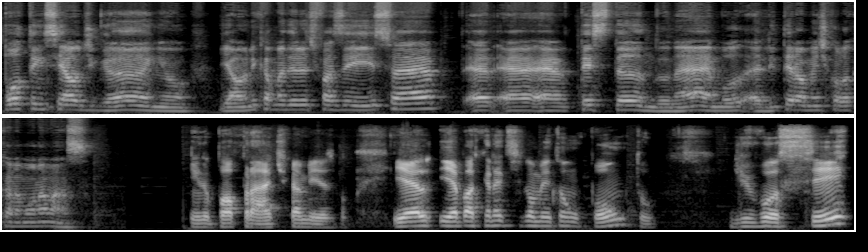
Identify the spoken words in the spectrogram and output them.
potencial de ganho. E a única maneira de fazer isso é, é, é, é testando, né? É, literalmente colocando a mão na massa indo para a prática mesmo. E é, e é bacana que você comentou um ponto de você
